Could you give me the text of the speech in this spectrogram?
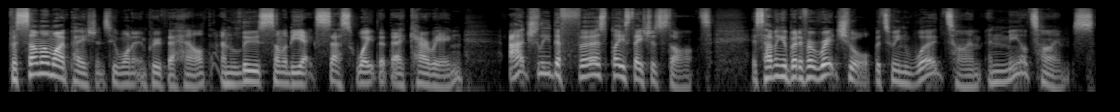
For some of my patients who want to improve their health and lose some of the excess weight that they're carrying, actually, the first place they should start is having a bit of a ritual between work time and meal times.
